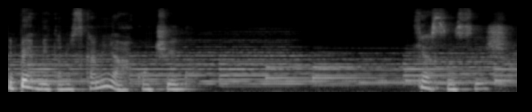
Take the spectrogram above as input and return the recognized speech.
e permita-nos caminhar contigo. Que assim seja.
